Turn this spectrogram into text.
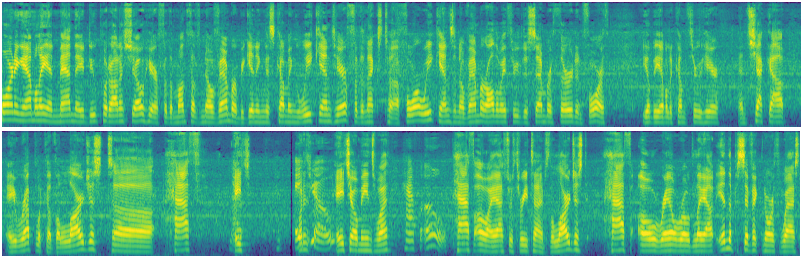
Morning, Emily, and man, they do put on a show here for the month of November, beginning this coming weekend here for the next uh, four weekends in November, all the way through December 3rd and 4th you'll be able to come through here and check out a replica, the largest uh, half H. HO. HO means what? Half O. Half O. I asked her three times. The largest half O railroad layout in the Pacific Northwest.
